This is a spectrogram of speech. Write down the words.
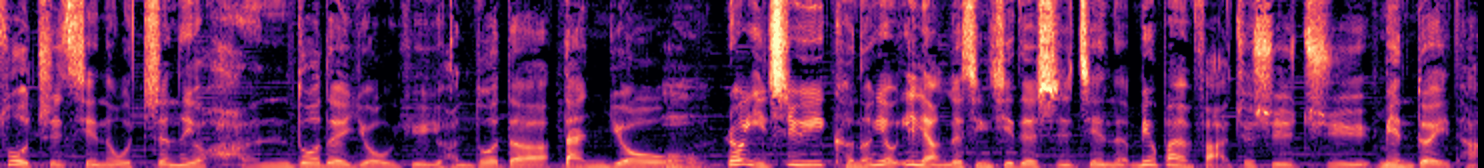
做之前呢，我真的有很多的犹豫，有很多的担忧，然后以至于可能有一两个星期的时间呢，没有办法就是去面对它。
